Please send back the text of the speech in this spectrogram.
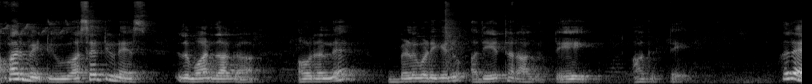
ಅಫರ್ಮೇಟಿವ್ ಅಸರ್ಟಿವ್ನೆಸ್ ಇದು ಮಾಡಿದಾಗ ಅವರಲ್ಲೇ ಬೆಳವಣಿಗೆನೂ ಅದೇ ಥರ ಆಗುತ್ತೆ ಆಗುತ್ತೆ. ಅಂದರೆ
